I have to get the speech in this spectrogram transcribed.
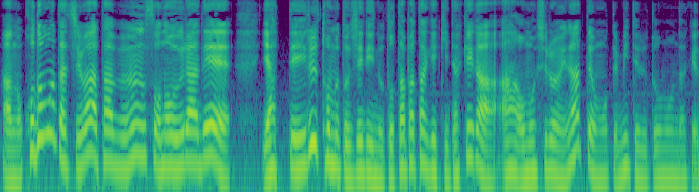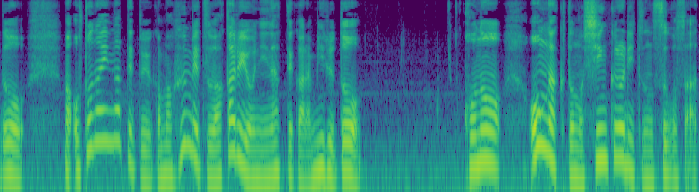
あの、子供たちは多分その裏でやっているトムとジェリーのドタバタ劇だけが、ああ、面白いなって思って見てると思うんだけど、まあ、大人になってというか、まあ、分別わかるようになってから見ると、この音楽とのシンクロ率の凄さっ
